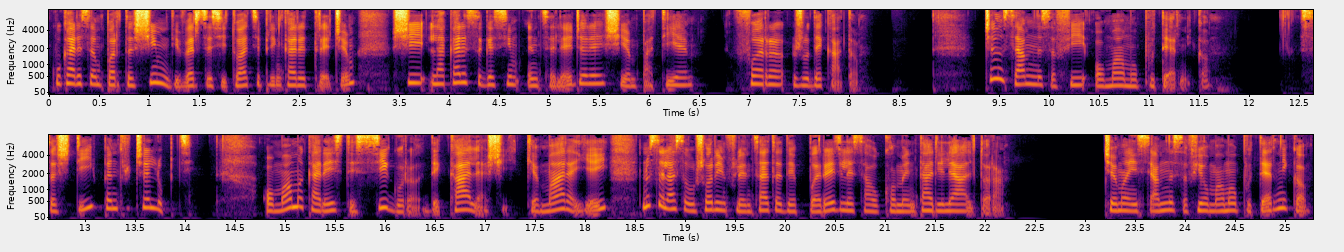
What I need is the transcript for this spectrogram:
cu care să împărtășim diverse situații prin care trecem și la care să găsim înțelegere și empatie fără judecată. Ce înseamnă să fii o mamă puternică? Să știi pentru ce lupți. O mamă care este sigură de calea și chemarea ei nu se lasă ușor influențată de părerile sau comentariile altora. Ce mai înseamnă să fii o mamă puternică?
